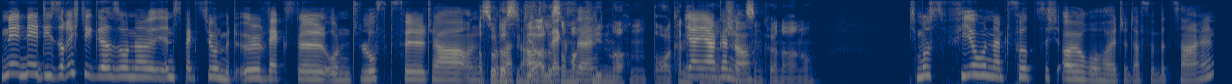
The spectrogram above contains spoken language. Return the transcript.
Nee, nee, diese richtige, so eine Inspektion mit Ölwechsel und Luftfilter und Achso, sowas dass sie dir alles nochmal clean machen. Boah, kann ich Ja, nicht ja, genau. einschätzen, keine Ahnung. Ich muss 440 Euro heute dafür bezahlen.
